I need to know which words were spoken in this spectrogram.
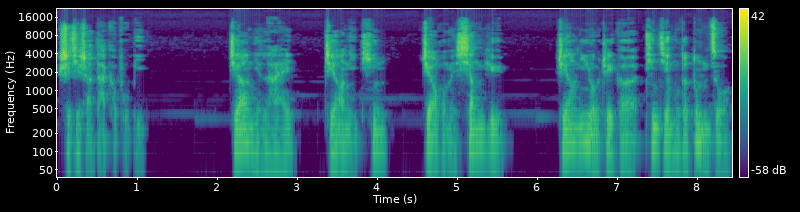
实际上大可不必，只要你来，只要你听，只要我们相遇，只要你有这个听节目的动作，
